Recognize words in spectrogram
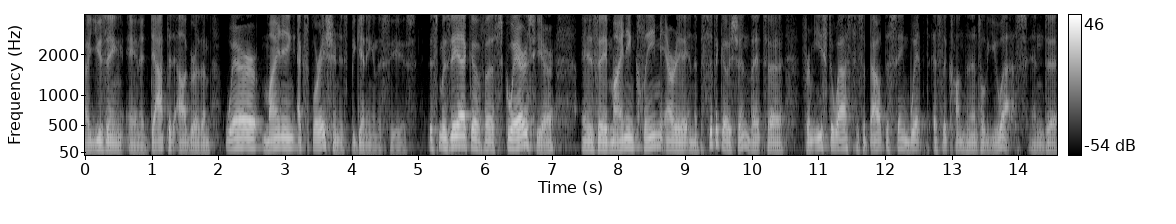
uh, using an adapted algorithm, where mining exploration is beginning in the seas. This mosaic of uh, squares here is a mining claim area in the Pacific Ocean that, uh, from east to west, is about the same width as the continental U.S. And uh,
